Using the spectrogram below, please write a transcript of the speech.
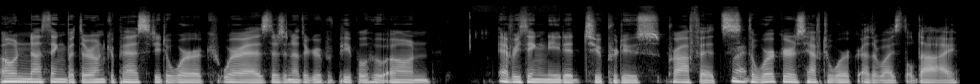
own nothing but their own capacity to work, whereas there's another group of people who own everything needed to produce profits. Right. The workers have to work, otherwise they'll die.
